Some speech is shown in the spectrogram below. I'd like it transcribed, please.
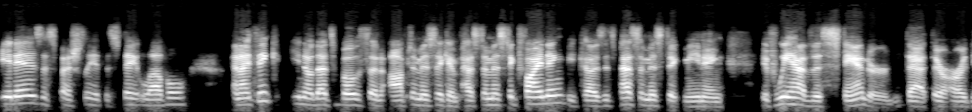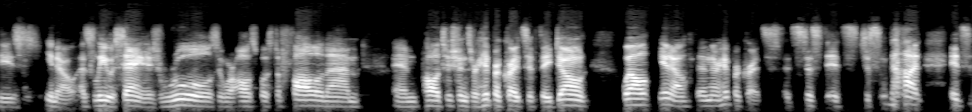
it is, especially at the state level. And I think you know that's both an optimistic and pessimistic finding because it's pessimistic meaning if we have this standard that there are these you know as Lee was saying these rules and we're all supposed to follow them and politicians are hypocrites if they don't well you know then they're hypocrites. It's just it's just not it's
